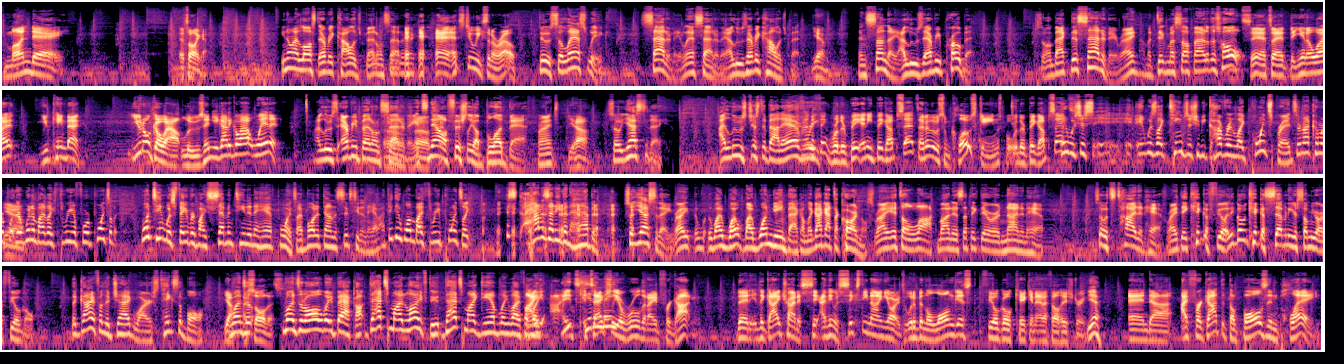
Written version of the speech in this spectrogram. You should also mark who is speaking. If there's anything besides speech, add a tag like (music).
Speaker 1: It's Monday. That's all I got.
Speaker 2: You know I lost every college bet on Saturday. (laughs)
Speaker 1: That's two weeks in a row.
Speaker 2: Dude, so last week, Saturday, last Saturday, I lose every college bet.
Speaker 1: Yeah.
Speaker 2: Then Sunday, I lose every pro bet. So I'm back this Saturday, right? I'm gonna dig myself out of this hole.
Speaker 1: That's it. That's it. You know what? You came back. You don't go out losing. You got to go out winning.
Speaker 2: I lose every bet on oh, Saturday. it's
Speaker 1: okay.
Speaker 2: now officially a bloodbath, right?
Speaker 1: Yeah.
Speaker 2: So yesterday, I lose just about every I
Speaker 1: think were there big, any big upsets? I know there was some close games, but were there big upsets?
Speaker 2: It was just, it, it- was like teams that should be covering like point spreads. They're not covering,
Speaker 1: Yeah.
Speaker 2: they're winning by like three or four points. One team was favored by 17 and a half points. I bought it down to 16 and a half. I think they won by three points. Like, how does that even happen? So yesterday, right, the- by one game back, I'm like, I got the Cardinals, right? It's a lock. Minus, I think they were a nine and a half. So it's tied at half, right? They kick a field. They go kick a 70 or some yard field goal. The guy from the Jaguars takes the ball.
Speaker 1: Yeah,
Speaker 2: runs
Speaker 1: I
Speaker 2: it,
Speaker 1: saw this.
Speaker 2: Runs it all the way back. Uh, that's my life, dude. That's my gambling life. I'm
Speaker 1: I,
Speaker 2: like,
Speaker 1: I- it's it's actually
Speaker 2: me?
Speaker 1: a rule that I had forgotten. That the guy tried to, I think it was 69 yards. It would have been the longest field goal kick in NFL history.
Speaker 2: yeah.
Speaker 1: and uh, I forgot that the ball's in play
